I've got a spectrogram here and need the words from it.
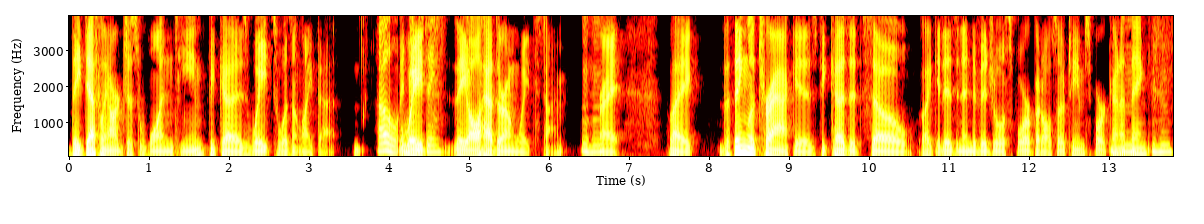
they definitely aren't just one team because weights wasn't like that. oh interesting Weights they all had their own weights time. Mhm. right? Like the thing with track is because it's so like it is an individual sport but also team sport kind of Mhm, thing mhm.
